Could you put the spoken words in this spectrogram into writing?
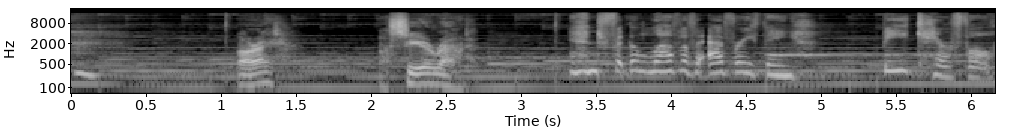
All right, I'll see you around. And for the love of everything, be careful.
